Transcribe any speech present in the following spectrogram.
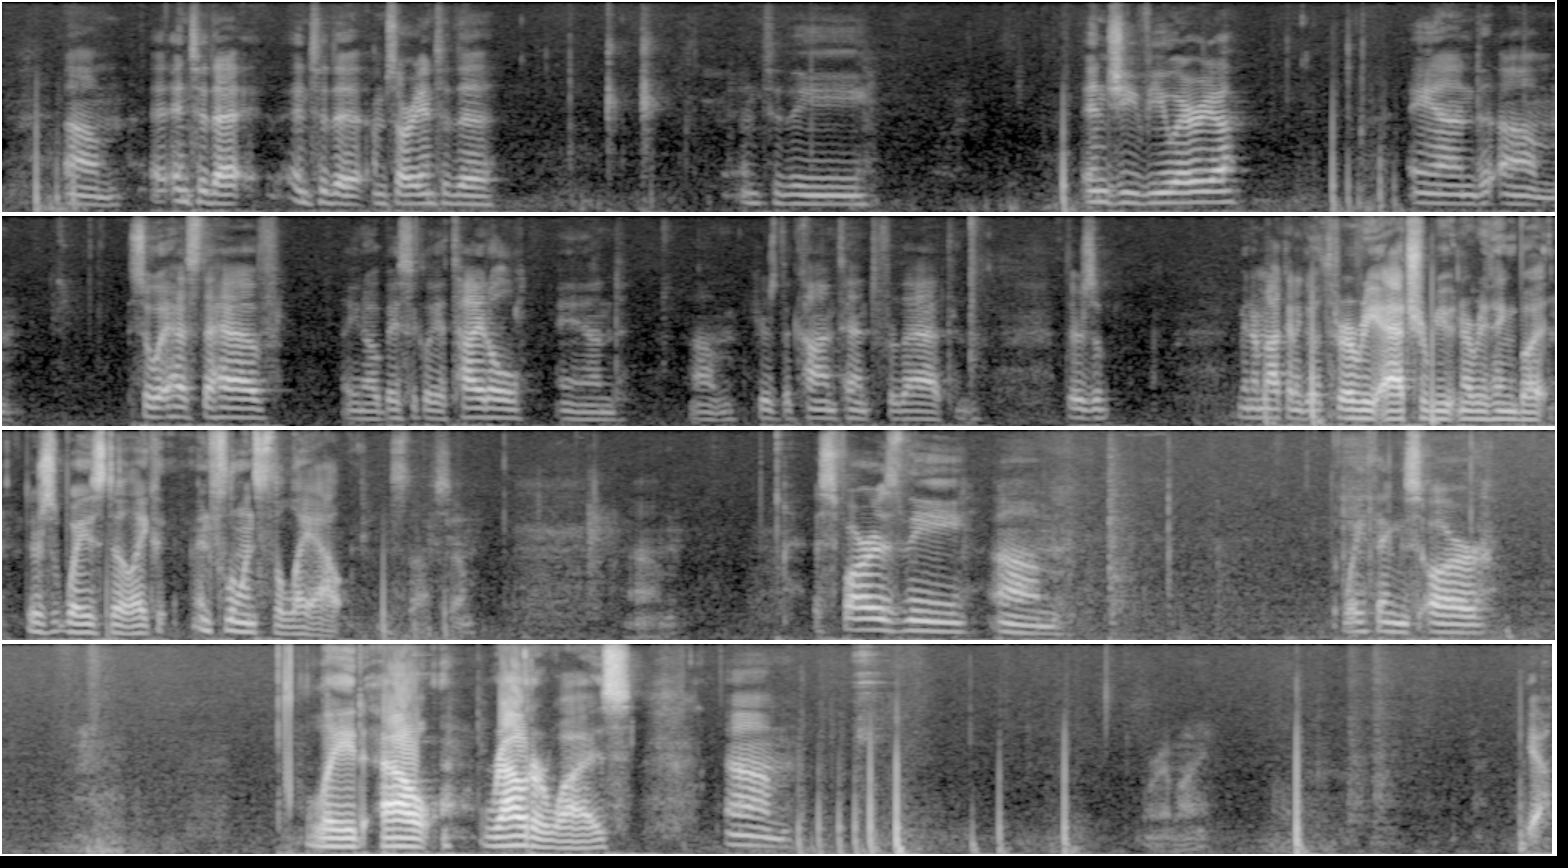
um, into the into the I'm sorry, into the into the NG view area, and um, so it has to have, you know, basically a title, and um, here's the content for that. And there's a I mean, I'm not going to go through every attribute and everything, but there's ways to like influence the layout and stuff. So, um, as far as the um, the way things are laid out router-wise, um, where am I? Yeah,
